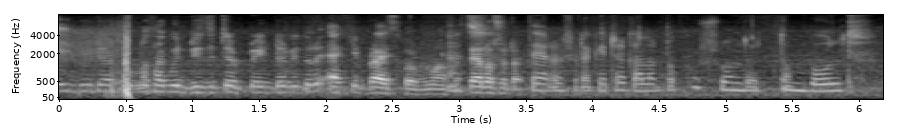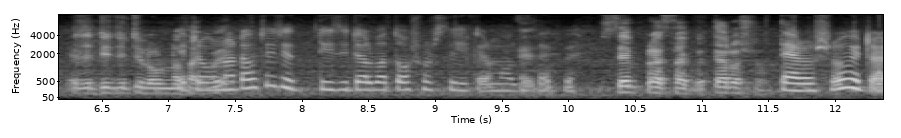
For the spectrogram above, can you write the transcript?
এই দুইটার পণ্য থাকবে ডিজিটাল প্রিন্টের ভিতরে একই প্রাইস মাত্র আচ্ছা, টাকা। টাকা। এটার কালার তো খুব সুন্দর একদম বোল্ড এই যে ডিজিটাল এটা হচ্ছে যে ডিজিটাল বা তসর সিল্কের মধ্যে থাকবে। সেম প্রাইস থাকবে এটা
